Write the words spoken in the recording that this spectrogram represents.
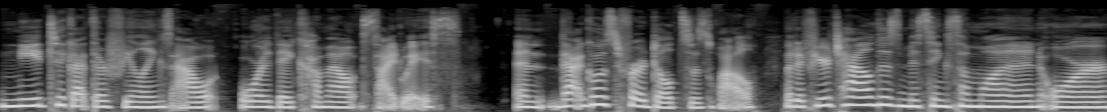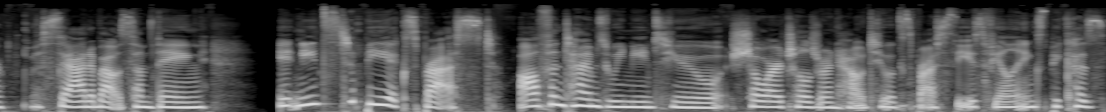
need to get their feelings out or they come out sideways. And that goes for adults as well. But if your child is missing someone or sad about something, it needs to be expressed. Oftentimes, we need to show our children how to express these feelings because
